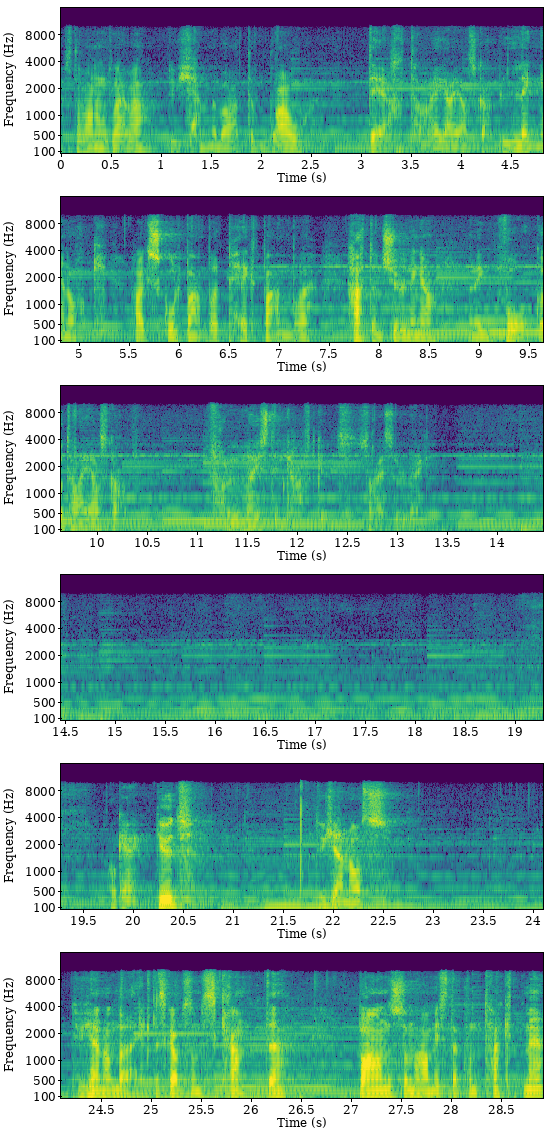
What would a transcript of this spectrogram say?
hvis det var noen flere. Du kjenner bare at wow, der tar jeg eierskap. Lenge nok har jeg skuldt på andre, pekt på andre, hatt unnskyldninger. Men jeg våger å ta eierskap. Forløs din kraft, Gud. Så reiser du deg. OK. Gud, du kjenner oss. Du kjenner om det er ekteskap som skranter barn som har mista kontakt med,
